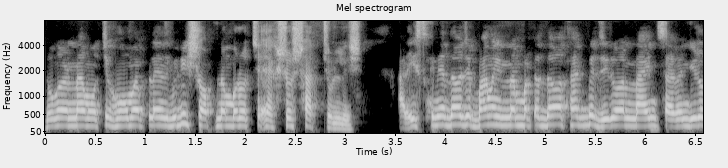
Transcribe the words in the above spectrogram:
দোকানের নাম হচ্ছে home appliance BD shop number হচ্ছে একশো সাতচল্লিশ। আর স্ক্রিনে দেওয়া যে বাংলা নাম্বারটা দেওয়া থাকবে zero one nine seven zero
